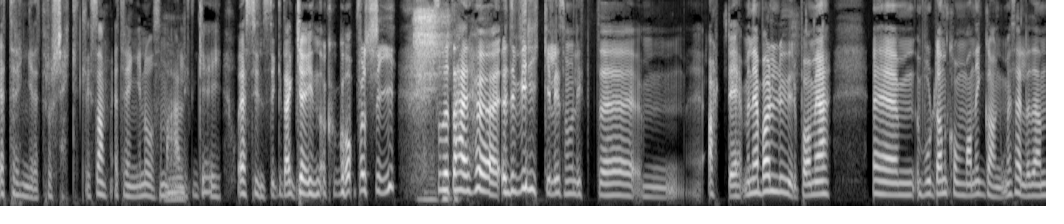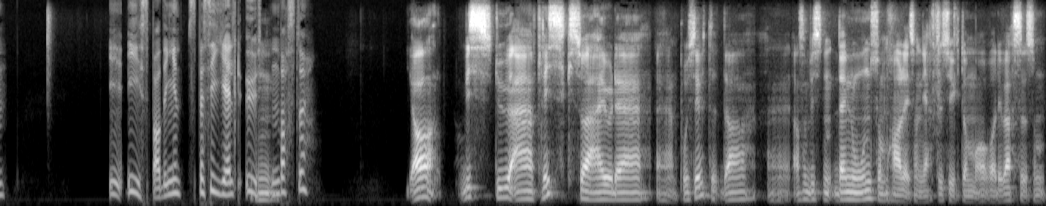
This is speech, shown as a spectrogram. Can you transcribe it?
jeg trenger et prosjekt, liksom. Jeg trenger noe som Mm. er litt gøy. Og jeg syns ikke det er gøy nok å gå på ski. Så dette her hører Det virker liksom litt mm, artig. Men jeg bare lurer på om jeg um, Hvordan kommer man i gang med selve den i- isbadingen? Spesielt uten Mm. badstue. Ja, hvis du er frisk, så er jo det eh, positivt. Da, eh, altså hvis det er noen som har sånn hjertesykdommer og diverse, som,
